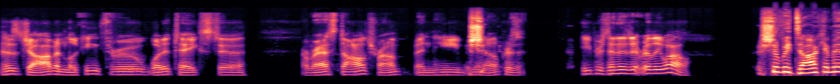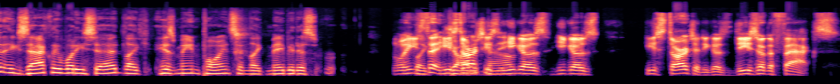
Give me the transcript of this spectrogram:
his job in looking through what it takes to arrest Donald Trump and he, you know, pres he presented it really well. should we document exactly what he said like his main points and like maybe this Well, he Like, said he jot starts. He, he goes. He goes. He started. He goes. These are the facts.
